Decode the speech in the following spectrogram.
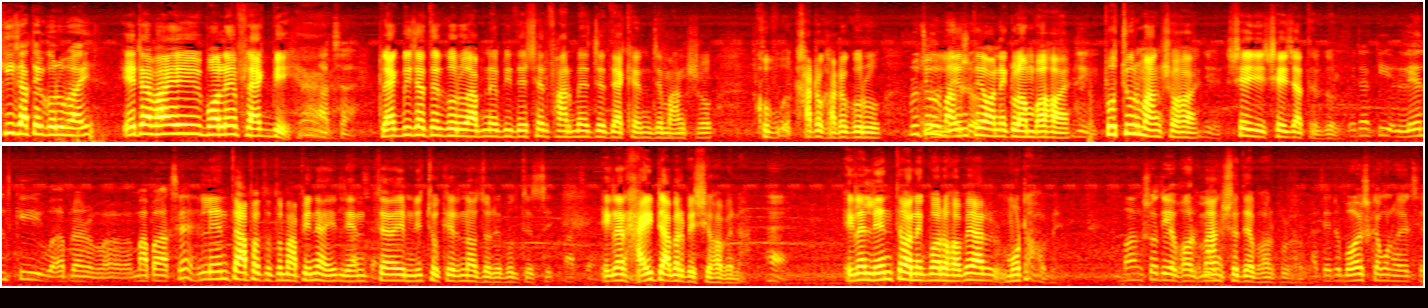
কি জাতের গরু ভাই? এটা ভাই বলে ফ্ল্যাগবি আচ্ছা। ফ্ল্যাগবি জাতের গরু আপনি বিদেশের ফার্মে যে দেখেন যে মাংস খুব খাটো খাটো গরু প্রচুর। লেন্থে অনেক লম্বা হয় প্রচুর মাংস হয় সেই সেই জাতের গরু। এটা কি লেন্থ কি আপনার মাপা আছে? লেন্থ আপাতত মাপি নাই লেন্থটা এমনি চোখের নজরে বলতেছি। আচ্ছা। এগুলার হাইট আবার বেশি হবে না। হ্যাঁ। এগুলার লেন্থে অনেক বড় হবে আর মোটা হবে। মাংস দিয়ে ভরপুর? মাংস দিয়ে ভরপুর হবে। আচ্ছা এটা বয়স কেমন হয়েছে?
